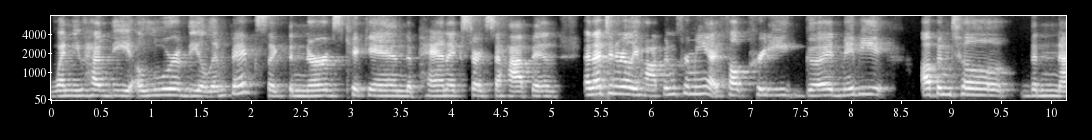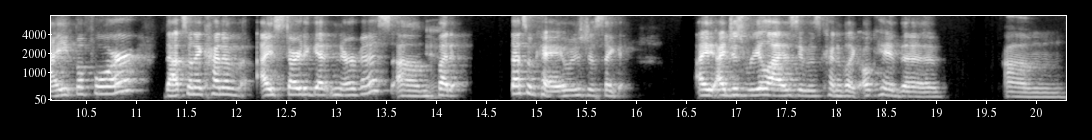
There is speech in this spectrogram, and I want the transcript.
when you have the allure of the Olympics, like the nerves kick in, the panic starts to happen. And that didn't really happen for me. I felt pretty good. Maybe up until the night before, that's when I kind of I started getting nervous. Um, yeah. but that's okay. It was just like I, I just realized it was kind of like, okay, the um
